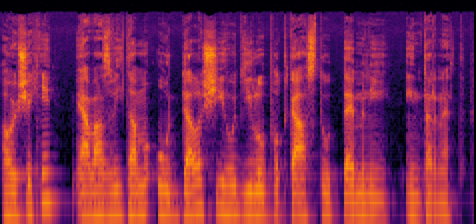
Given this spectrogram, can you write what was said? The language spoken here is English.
Ahoj všichni, já vás vítám u dalšího dílu podcastu Temný internet.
